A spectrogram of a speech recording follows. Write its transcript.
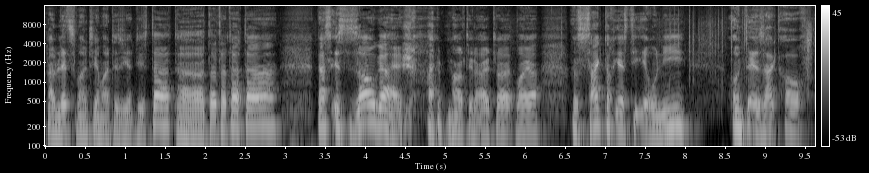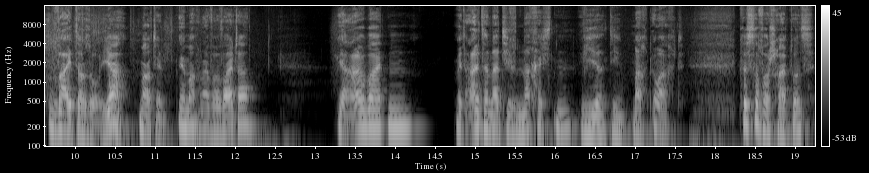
beim letzten Mal thematisiert. Dieses da, da, da, da, da, da. Das ist saugeil, schreibt Martin Altmaier. Das zeigt doch erst die Ironie. Und er sagt auch, weiter so. Ja, Martin, wir machen einfach weiter. Wir arbeiten mit alternativen Nachrichten. Wir, die Macht um Macht. Christopher schreibt uns,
